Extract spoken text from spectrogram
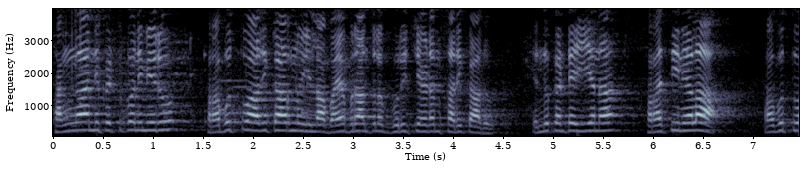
సంఘాన్ని పెట్టుకొని మీరు ప్రభుత్వ అధికారులను ఇలా భయభ్రాంతులకు గురి చేయడం సరికాదు. ఎందుకంటే ఈయన ప్రతి నెల ప్రభుత్వ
